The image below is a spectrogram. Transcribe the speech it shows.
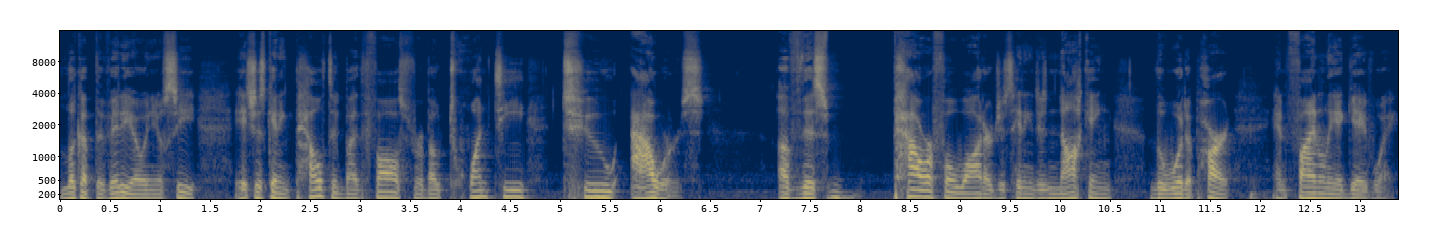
look up the video and you'll see it's just getting pelted by the falls for about 22 hours of this powerful water just hitting, just knocking the wood apart, and finally it gave way.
